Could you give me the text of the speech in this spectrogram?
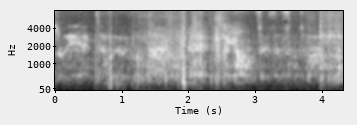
Słychać całych komarów czekających za Sensbakiem.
